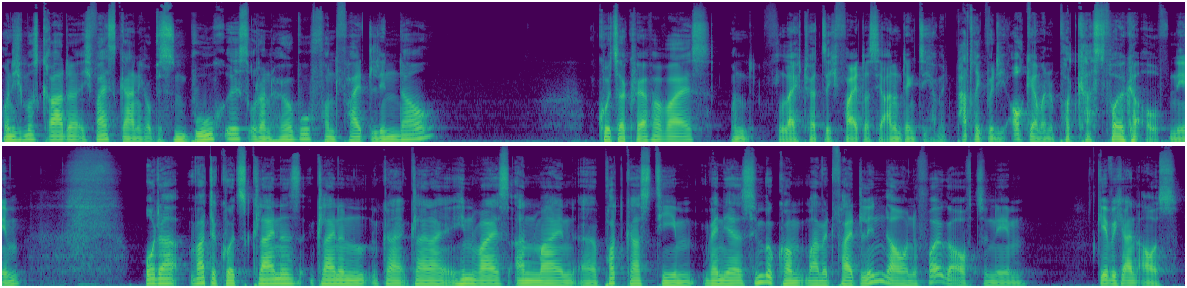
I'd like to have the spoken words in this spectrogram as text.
Und ich muss gerade, ich weiß gar nicht, ob es ein Buch ist oder ein Hörbuch von Veit Lindau. Kurzer Querverweis und vielleicht hört sich Veit das ja an und denkt sich, ja, mit Patrick würde ich auch gerne mal eine Podcast-Folge aufnehmen. Oder warte kurz, kleines, kleinen, kleiner Hinweis an mein äh, Podcast-Team. Wenn ihr es hinbekommt, mal mit Veit Lindau eine Folge aufzunehmen, gebe ich einen aus.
